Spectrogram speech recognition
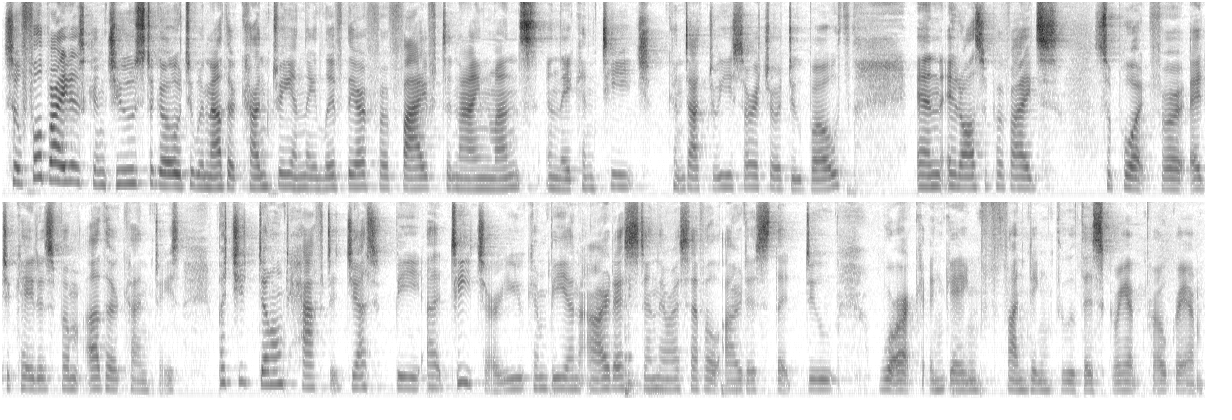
So Fulbrighters can choose to go to another country and they live there for five to nine months and they can teach, conduct research, or do both. And it also provides support for educators from other countries. But you don't have to just be a teacher. You can be an artist, and there are several artists that do work and gain funding through this grant program.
